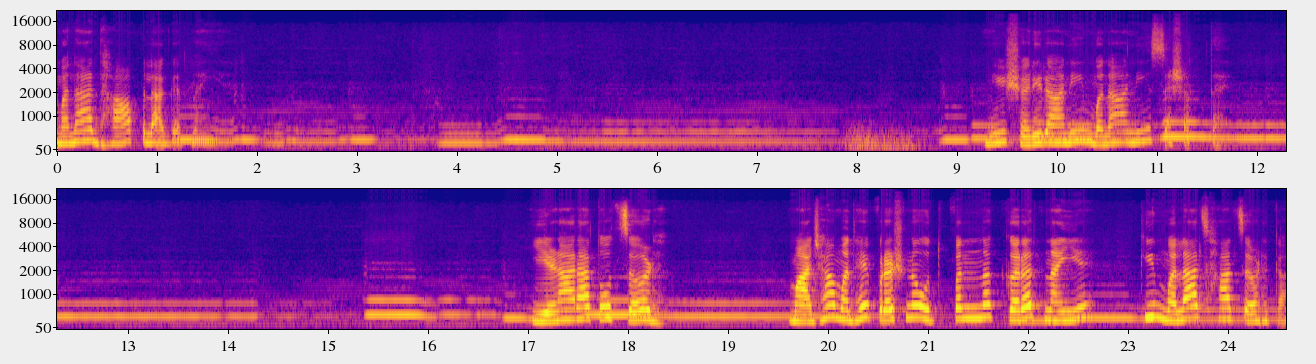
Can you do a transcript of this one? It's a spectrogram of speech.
मला धाप लागत नाहीये. शरीरानी मनानी सशक्त आहे. येणारा तो चढ माझ्यामध्ये प्रश्न उत्पन्न करत नाहीये की मलाच हा चढ का?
